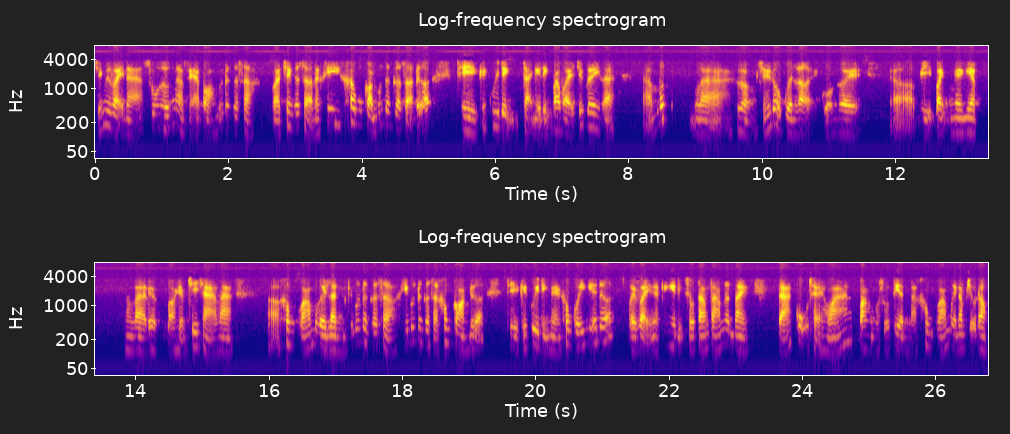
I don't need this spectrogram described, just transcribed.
Chính vì vậy là xu hướng là sẽ bỏ mức lương cơ sở. Và trên cơ sở là khi không còn mức lương cơ sở nữa thì cái quy định tại nghị định 37 trước đây là uh, mức là hưởng chế độ quyền lợi của người uh, bị bệnh nghề nghiệp là được bảo hiểm chi trả là uh, không quá 10 lần cái mức lương cơ sở. Khi mức lương cơ sở không còn nữa thì cái quy định này không có ý nghĩa nữa. Bởi vậy là cái nghị định số 88 lần này đã cụ thể hóa bằng một số tiền là không quá 15 triệu đồng.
